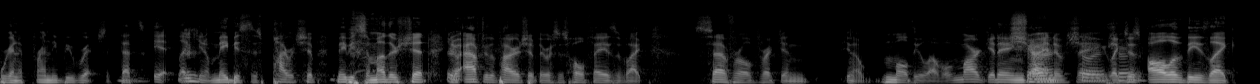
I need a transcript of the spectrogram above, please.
we're gonna friendly be rich. Like that's it. Like you know, maybe it's this pirate ship, maybe some other shit. You know, after the pirate ship, there was this whole phase of like several freaking you know multi-level marketing Sure, kind of sure, things, like just all of these like.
